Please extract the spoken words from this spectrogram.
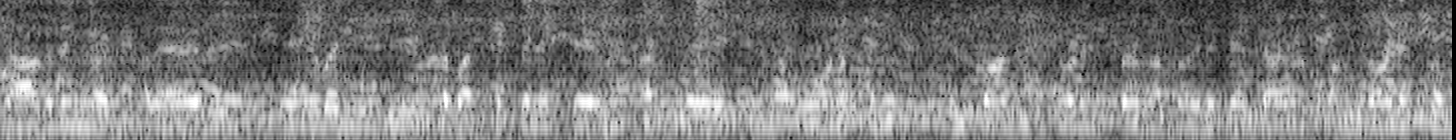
സാധനങ്ങൾ അതായത് ജൈവ രീതിയിലുള്ള പച്ചക്കറിയൊക്കെയാണ് അടുത്ത പിന്നെ ഓണത്തിന് ഉൽപ്പാദിപ്പിച്ചുകൊണ്ട് വിൽപ്പന നടത്തുന്നത് ഇതിലൊക്കെ എല്ലാവരും പങ്കാളിത്തം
